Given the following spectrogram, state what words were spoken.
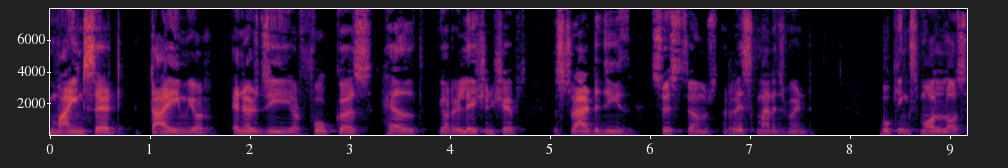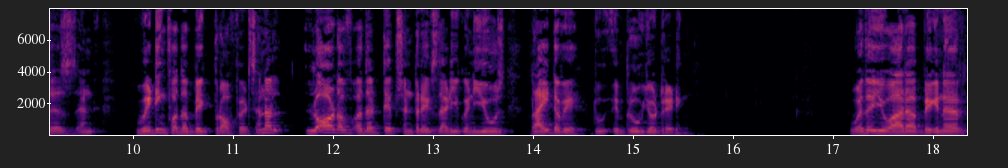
mindset, time, your energy, your focus, health, your relationships, strategies, systems, risk management, booking small losses, and waiting for the big profits, and a lot of other tips and tricks that you can use right away to improve your trading. Whether you are a beginner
